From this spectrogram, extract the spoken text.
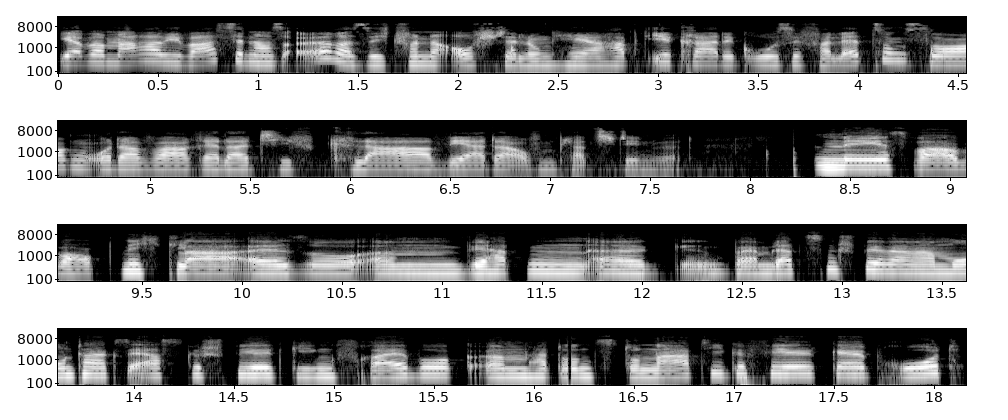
Ja, aber Mara, wie war es denn aus eurer Sicht von der Aufstellung her? Habt ihr gerade große Verletzungssorgen oder war relativ klar, wer da auf dem Platz stehen wird? Nee, es war überhaupt nicht klar. Also ähm, wir hatten äh, beim letzten Spiel, wir haben montags erst gespielt gegen Freiburg, ähm, hat uns Donati gefehlt, gelb-rot.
